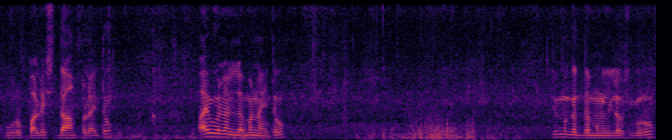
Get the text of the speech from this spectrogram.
Puro palisdaan pala ito. Ay, walang laman na ito. Yung maganda mga ilaw siguro.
